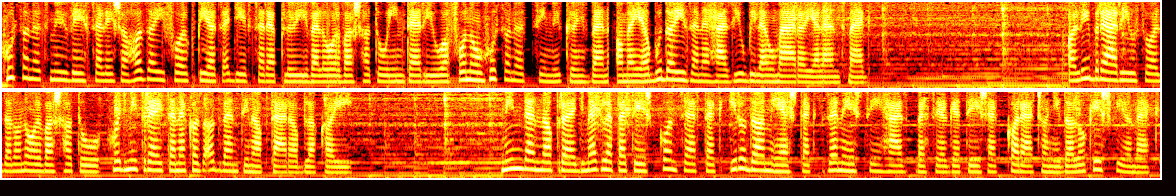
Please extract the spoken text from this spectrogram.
25 művészel és a hazai folkpiac egyéb szereplőivel olvasható interjú a Fonó 25 című könyvben, amely a Budai Zeneház jubileumára jelent meg. A Librarius oldalon olvasható, hogy mit rejtenek az adventi naptár ablakai. Minden napra egy meglepetés, koncertek, irodalmi estek, zenés színház, beszélgetések, karácsonyi dalok és filmek.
